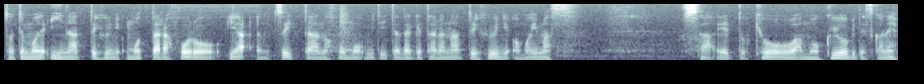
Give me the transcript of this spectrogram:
とてもいいなっていうふうに思ったらフォローや Twitter の方も見ていただけたらなというふうに思います。さあえっ、ー、と今日は木曜日ですかね。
